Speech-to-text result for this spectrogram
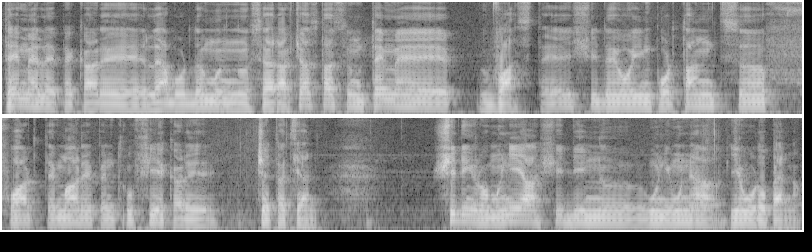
Temele pe care le abordăm în seara aceasta sunt teme vaste și de o importanță foarte mare pentru fiecare cetățean și din România și din uh, Uniunea Europeană.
